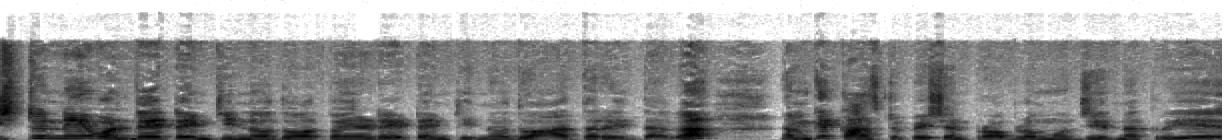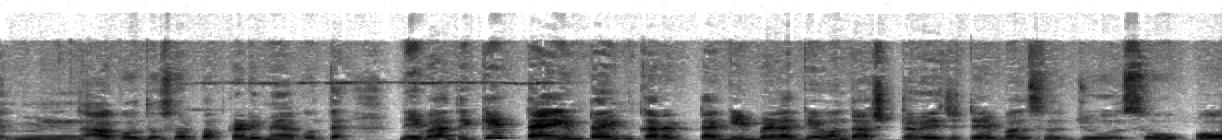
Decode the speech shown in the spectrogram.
ಇಷ್ಟನ್ನೇ ಒಂದೇ ಟೈಮ್ ತಿನ್ನೋದು ಅಥವಾ ಎರಡೇ ಟೈಮ್ ತಿನ್ನೋದು ಆ ಥರ ಇದ್ದಾಗ ನಮಗೆ ಕಾನ್ಸ್ಟಿಪೇಷನ್ ಪ್ರಾಬ್ಲಮ್ಮು ಜೀರ್ಣಕ್ರಿಯೆ ಆಗೋದು ಸ್ವಲ್ಪ ಕಡಿಮೆ ಆಗುತ್ತೆ. ನೀವು ಅದಕ್ಕೆ ಟೈಮ್ ಟೈಮ್ ಕರೆಕ್ಟಾಗಿ ಬೆಳಗ್ಗೆ ಒಂದಷ್ಟು ವೆಜಿಟೇಬಲ್ಸ್ ಜ್ಯೂ ಸೂಪು,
